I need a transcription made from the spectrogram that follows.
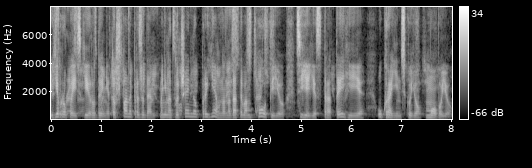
європейській родині. Тож, пане президент, мені надзвичайно приємно надати вам копію цієї стратегії українською мовою.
